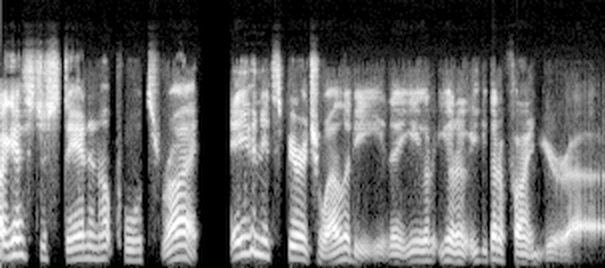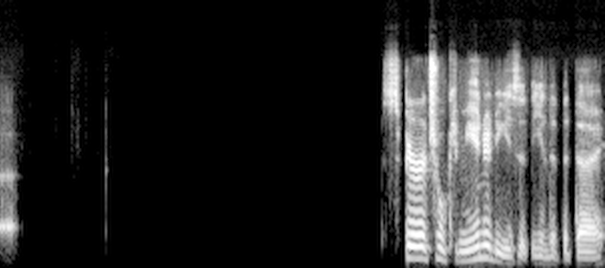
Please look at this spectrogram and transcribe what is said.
I guess just standing up for what's right. Even in spirituality, that you got you got you got to find your uh, spiritual communities at the end of the day.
